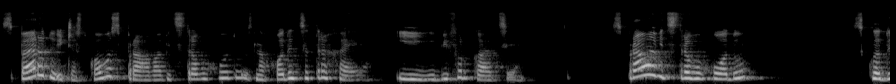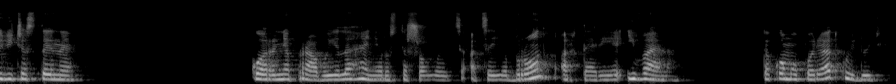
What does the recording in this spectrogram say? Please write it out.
Спереду і частково справа від стравоходу знаходиться трахея і її біфуркація. Справа від стравоходу складові частини кореня правої легені розташовуються, а це є бронх, артерія і вена. В такому порядку йдуть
